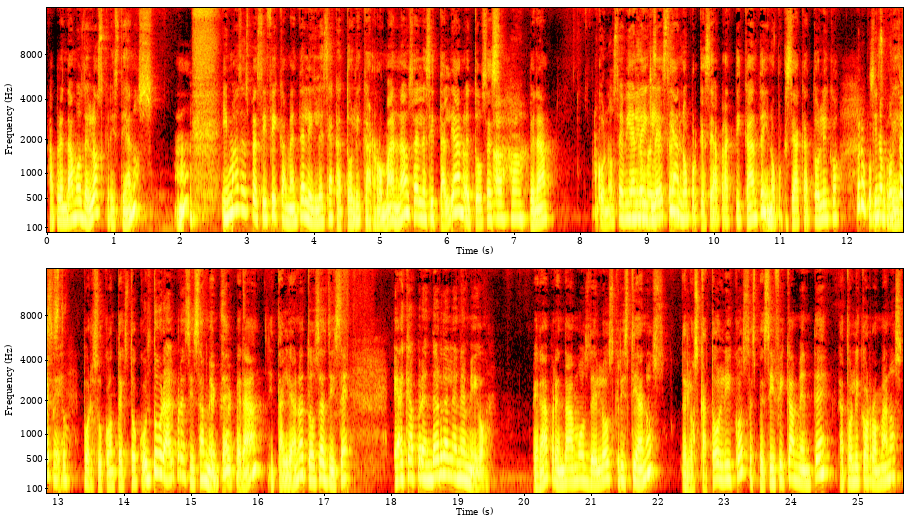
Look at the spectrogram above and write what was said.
Aprendamos de los cristianos. Y más específicamente la Iglesia Católica Romana, o sea, él es italiano, entonces, ¿verdad? Conoce bien la iglesia, no porque sea practicante y no porque sea católico, Pero por sino su contexto. por su contexto cultural precisamente, ¿verdad? Italiano. Entonces dice, hay que aprender del enemigo, ¿verdad? Aprendamos de los cristianos, de los católicos específicamente, católicos romanos,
